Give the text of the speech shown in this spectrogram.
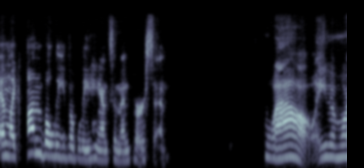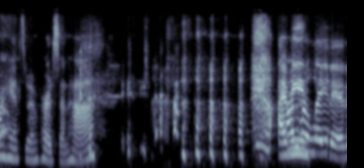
and like unbelievably handsome in person. Wow, even more yeah. handsome in person, huh? I mean, related.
